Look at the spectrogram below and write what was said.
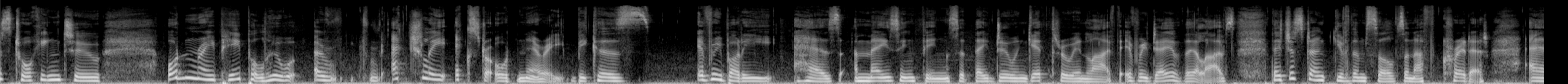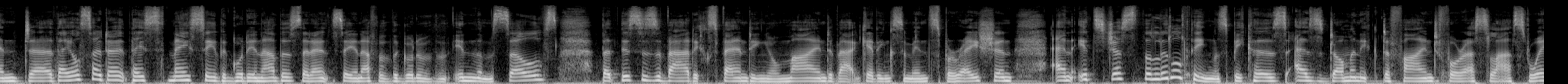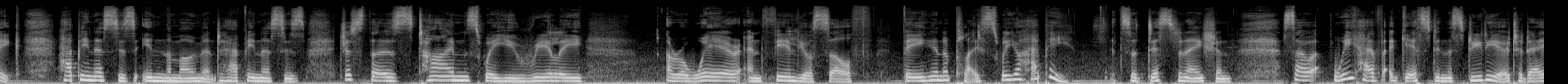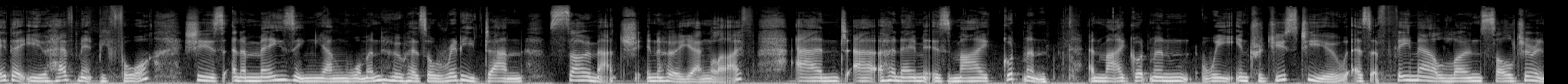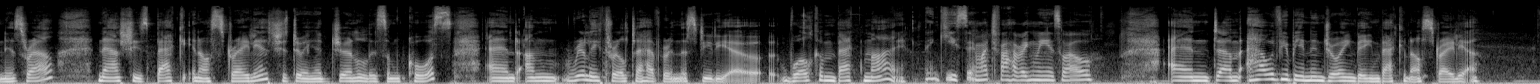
just talking to ordinary people who are actually extraordinary because everybody has amazing things that they do and get through in life every day of their lives. They just don't give themselves enough credit, and uh, they also don't. They may see the good in others. They don't see enough of the good of them in themselves. But this is about expanding your mind, about getting some inspiration, and it's just the little things. Because as Dominic defined for us last week, happiness is in the moment. Happiness is just those times where you really are aware and feel yourself being in a place where you're happy. It's a destination. So, we have a guest in the studio today that you have met before. She's an amazing young woman who has already done so much in her young life, and uh, her name is Mai Gutman. And Mai Gutman, we introduced to you as a female lone soldier in Israel. Now she's back in Australia. She's doing a journalism course, and I'm really thrilled to have her in the studio. Welcome back, Mai. Thank you so much for having me as well. And um, how have you been enjoying being back in Australia?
